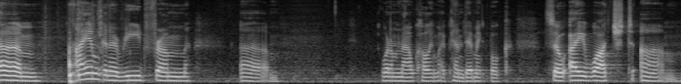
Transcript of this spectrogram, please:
Um, I am going to read from um, what I'm now calling my pandemic book. So I watched um,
